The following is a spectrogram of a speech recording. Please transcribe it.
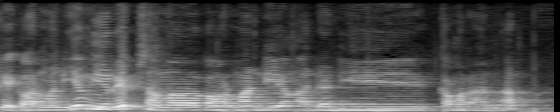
Oke, kamar mandinya mirip sama kamar mandi yang ada di kamar anak.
